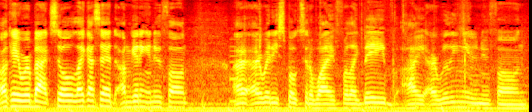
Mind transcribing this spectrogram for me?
Okay, we're back. So, like I said, I'm getting a new phone. I, I already spoke to the wife. We're like, babe, I, I really need a new phone.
